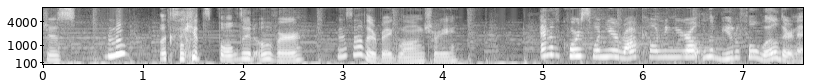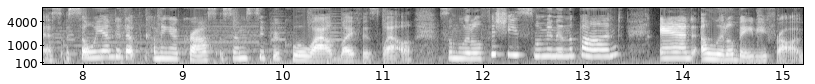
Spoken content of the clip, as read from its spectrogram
Just bloop Looks like it's folded over this other big long tree. And of course, when you're rock hounding, you're out in the beautiful wilderness, so we ended up coming across some super cool wildlife as well. Some little fishies swimming in the pond, and a little baby frog.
